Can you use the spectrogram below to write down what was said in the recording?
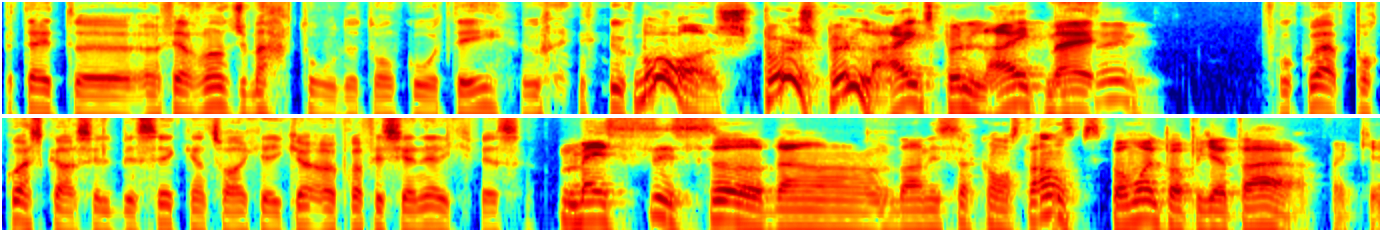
peut-être euh, un fervent du marteau de ton côté. Bon, je peux, je peux l'être, je peux l'être, mais, Mais- pourquoi, pourquoi se casser le bicycle quand tu as quelqu'un, un professionnel qui fait ça? mais c'est ça dans, Mm. dans les circonstances, puis c'est pas moi le propriétaire. Fait que,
